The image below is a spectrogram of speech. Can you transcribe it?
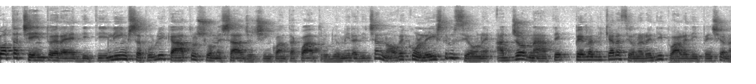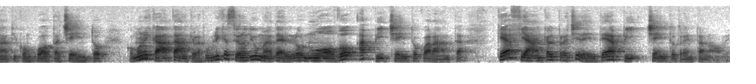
Quota 100 e redditi. L'Inps ha pubblicato il suo messaggio 54-2019 con le istruzioni aggiornate per la dichiarazione reddituale dei pensionati con quota 100, comunicata anche la pubblicazione di un modello nuovo AP 140 che affianca il precedente AP 139.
